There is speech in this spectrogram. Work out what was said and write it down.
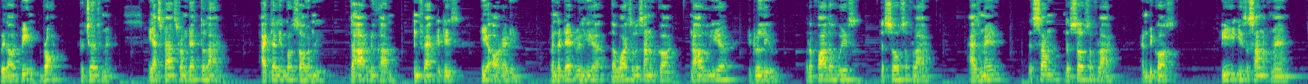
without being brought to judgment. He has passed from death to life. I tell you most solemnly, the hour will come, in fact, it is here already, when the dead will hear the voice of the Son of God, and all who hear it will live. For the Father, who is the source of life, has made the Son the source of life, and because he is the Son of Man,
